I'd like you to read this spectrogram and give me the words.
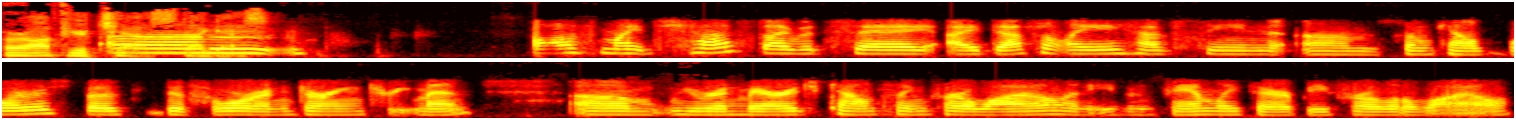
or off your chest? Um, I guess off my chest, I would say I definitely have seen um, some counselors both before and during treatment. Um, we were in marriage counseling for a while and even family therapy for a little while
